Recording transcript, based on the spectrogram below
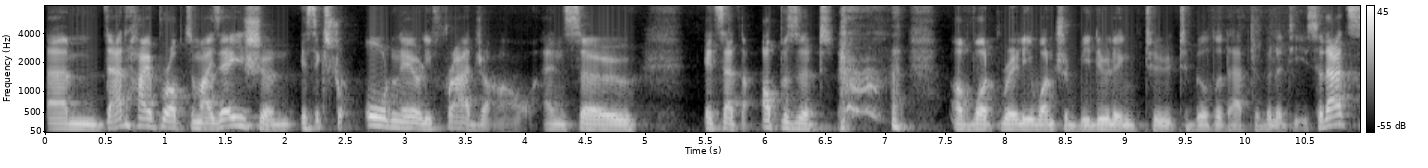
um, that hyper optimization is extraordinarily fragile. And so it's at the opposite of what really one should be doing to to build adaptability. So that's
